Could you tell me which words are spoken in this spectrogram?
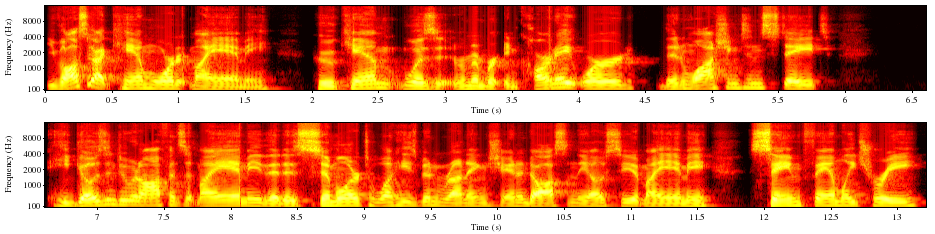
you've also got Cam Ward at Miami, who Cam was remember incarnate word, then Washington State. He goes into an offense at Miami that is similar to what he's been running. Shannon Dawson, the OC at Miami, same family tree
